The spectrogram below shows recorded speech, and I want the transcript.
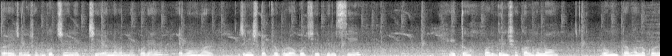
তো এই জন্য সব গুছিয়ে নিচ্ছি, রান্নাবান্না করে এবং আমার জিনিসপত্রগুলো গুছিয়ে ফেলছি। এই তো পরের দিন সকাল হলো। রুমটা ভালো করে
